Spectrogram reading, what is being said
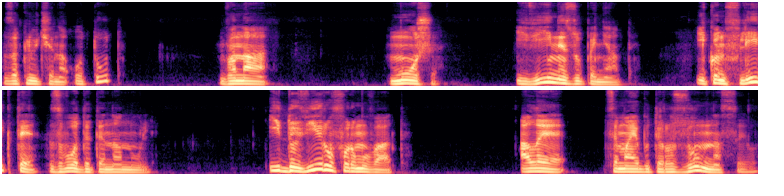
заключена отут, вона може і війни зупиняти, і конфлікти зводити на нуль, і довіру формувати. Але це має бути розумна сила.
